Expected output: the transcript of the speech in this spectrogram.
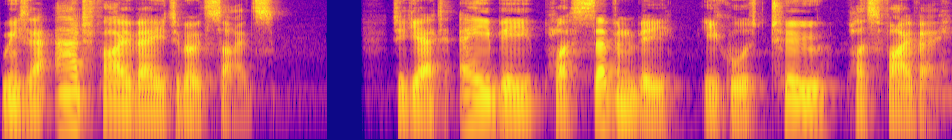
we need to add 5a to both sides, to get ab plus 7b equals 2 plus 5a.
